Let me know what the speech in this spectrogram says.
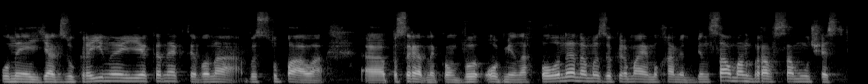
У неї як з Україною є конекти. Вона виступала е, посередником в обмінах полоненими. Зокрема, і Мухаммед Бін Салман брав сам участь.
